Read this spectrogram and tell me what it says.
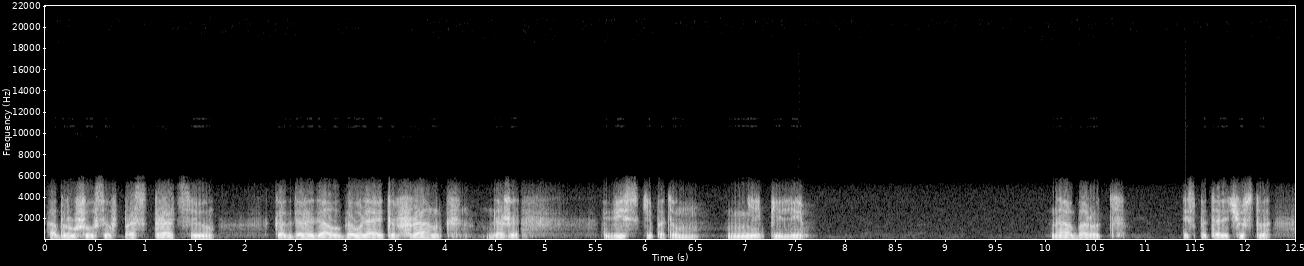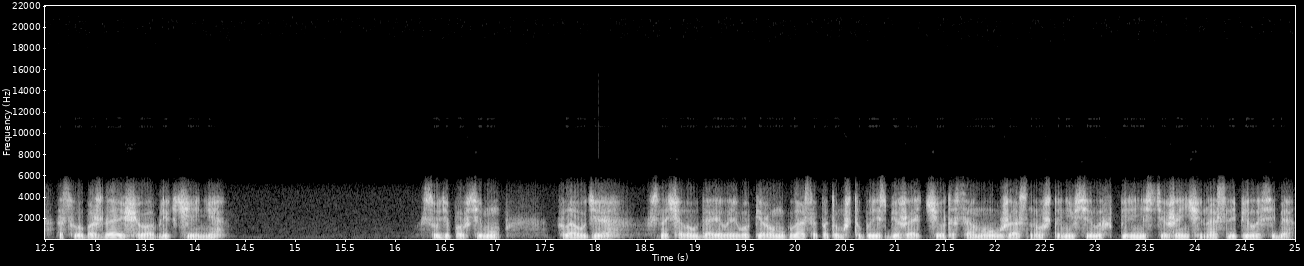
обрушился в прострацию, когда рыдал Гауляйтер Франк, даже виски потом не пили. Наоборот, испытали чувство освобождающего облегчения. Судя по всему, Клаудия сначала ударила его первым в глаз, а потом, чтобы избежать чего-то самого ужасного, что не в силах перенести женщина, ослепила себя.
